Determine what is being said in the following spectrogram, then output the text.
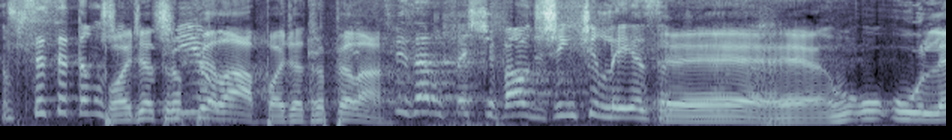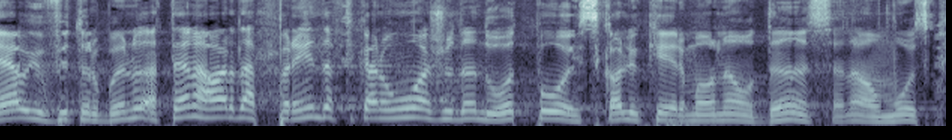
Não precisa ser tão Pode gentil. atropelar, pode atropelar. Eles fizeram um festival de gentileza. É, é. O Léo e o Vitor Bueno, até na hora da prenda, ficaram um ajudando o outro. Pô, escolhe o que, irmão? Não, dança, não, música.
